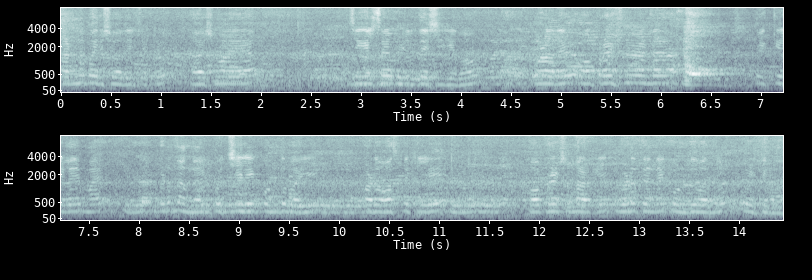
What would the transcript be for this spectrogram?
കണ്ണ് പരിശോധിച്ചിട്ട് ആവശ്യമായ ചികിത്സ നിർദ്ദേശിക്കുന്നു കൂടാതെ ഓപ്പറേഷന് വേണ്ട വ്യക്തികളെ ഇവിടെ നിന്ന് കൊച്ചിയിലേക്ക് കൊണ്ടുപോയി അവിടെ ഹോസ്പിറ്റലിൽ ഓപ്പറേഷൻ നടത്തി ഇവിടെ തന്നെ കൊണ്ടുവന്ന് വയ്ക്കുന്നു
